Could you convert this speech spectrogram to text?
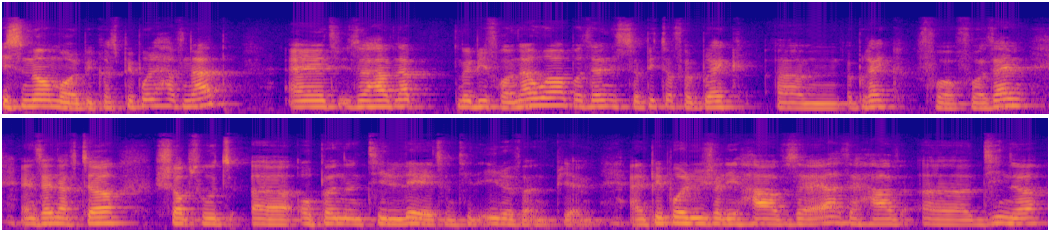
It's normal because people have nap, and they have nap maybe for an hour, but then it's a bit of a break, um, a break for, for them, and then after shops would uh, open until late, until 11 p.m. And people usually have there, they have uh, dinner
